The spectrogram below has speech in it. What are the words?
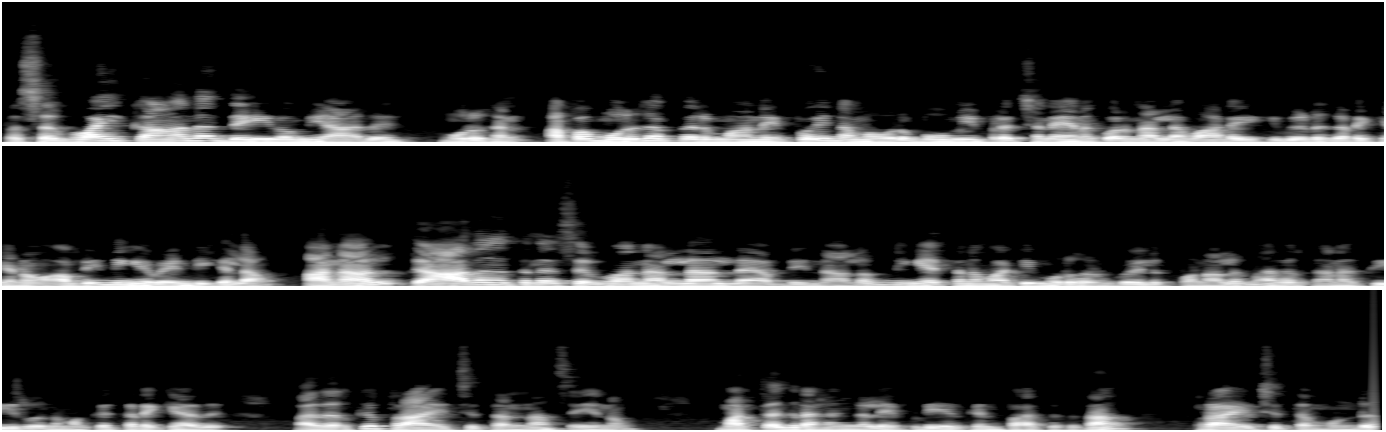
இப்போ செவ்வாய்க்கான தெய்வம் யார்? முருகன். அப்போ முருகப்பெருமானை போய் நம்ம ஒரு பூமி பிரச்சனை எனக்கு ஒரு நல்ல வாடகைக்கு வீடு கிடைக்கணும் அப்படின்னு நீங்கள் வேண்டிக்கலாம். ஆனால் ஜாதகத்தில் செவ்வாய் நல்லா இல்லை அப்படின்னாலும் நீங்கள் எத்தனை வாட்டி முருகன் கோயிலுக்கு போனாலும் அதற்கான தீர்வு நமக்கு கிடைக்காது. அதற்கு பிராயச்சித்தம் தான் செய்யணும். மற்ற கிரகங்கள் எப்படி இருக்குன்னு பார்த்துட்டு தான் பிராயச்சித்தம் உண்டு.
